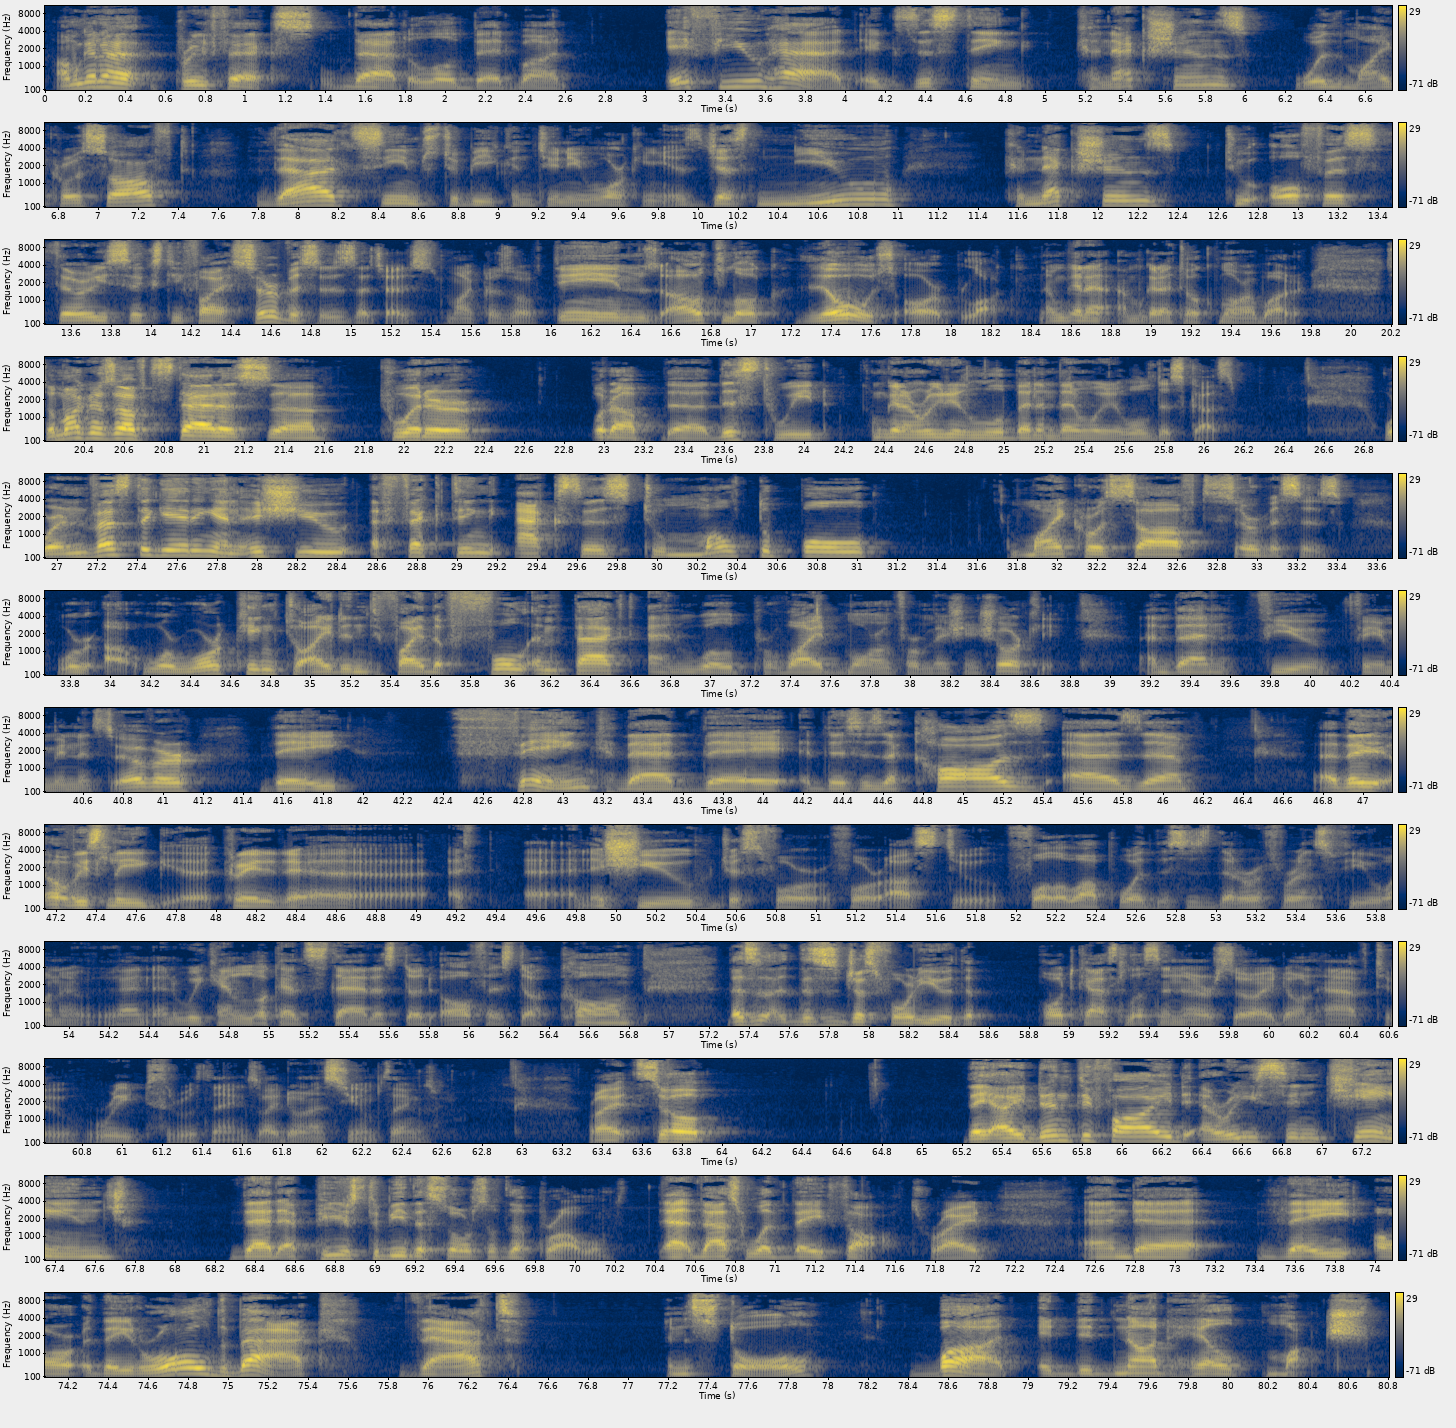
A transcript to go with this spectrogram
i'm gonna prefix that a little bit but if you had existing connections with microsoft that seems to be continuing working. It's just new connections to Office 365 services such as Microsoft Teams, Outlook, those are blocked. I'm gonna I'm gonna talk more about it. So Microsoft status, uh, Twitter put up uh, this tweet. I'm gonna read it a little bit and then we will discuss. We're investigating an issue affecting access to multiple Microsoft services. We're, uh, we're working to identify the full impact and will provide more information shortly. And then few few minutes over, they think that they this is a cause as a, uh, they obviously uh, created a, a, an issue just for for us to follow up with. This is the reference if you want to and, and we can look at status.office.com this is this is just for you the podcast listener so i don't have to read through things. I don't assume things. Right? So they identified a recent change that appears to be the source of the problem. That that's what they thought right and uh, they are they rolled back that install, but it did not help much.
